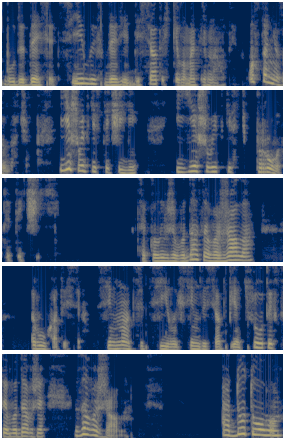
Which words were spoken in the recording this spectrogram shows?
буде 10,9 км на годину. Остання задача. Є швидкість течії і є швидкість проти течії. Це коли вже вода заважала рухатися. 17,75 це вода вже заважала. А до того,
